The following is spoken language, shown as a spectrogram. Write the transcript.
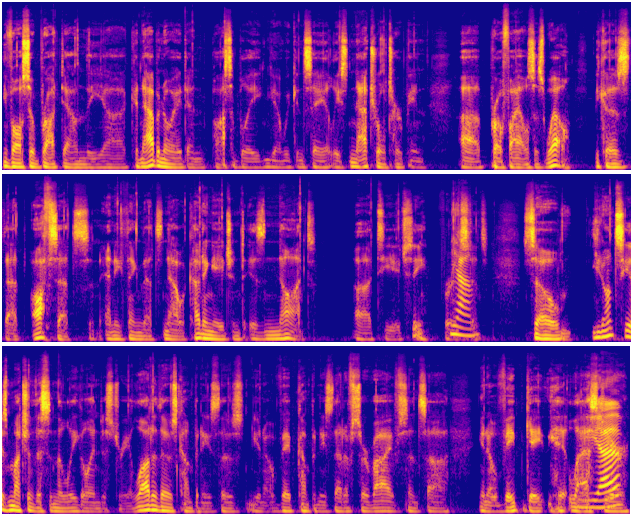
You've also brought down the uh, cannabinoid and possibly, you know, we can say at least natural terpene uh, profiles as well, because that offsets and anything that's now a cutting agent is not uh, THC, for Yeah. instance. So you don't see as much of this in the legal industry. A lot of those companies, those you know vape companies that have survived since uh, you know VapeGate hit last Yep.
